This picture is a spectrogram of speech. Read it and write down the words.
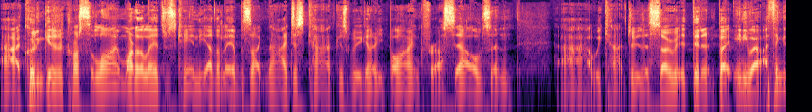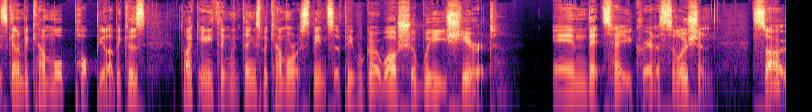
uh, I couldn't get it across the line. One of the lads was keen, the other lad was like, "No, nah, I just can't because we're going to be buying for ourselves and uh, we can't do this." So it didn't. But anyway, I think it's going to become more popular because, like anything, when things become more expensive, people go, "Well, should we share it?" And that's how you create a solution. So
